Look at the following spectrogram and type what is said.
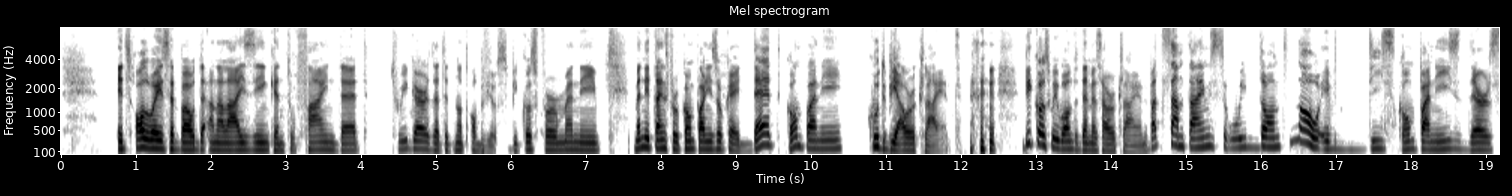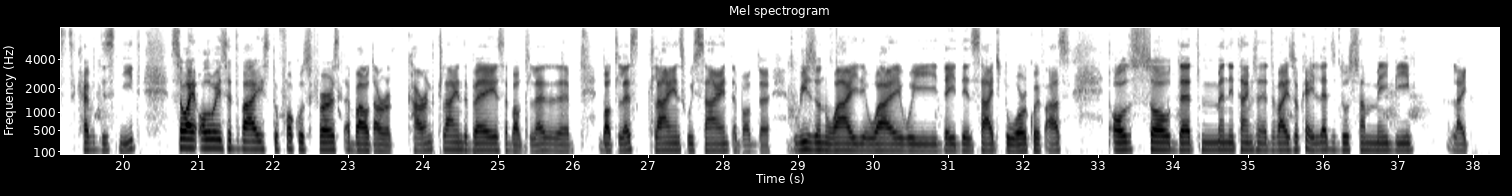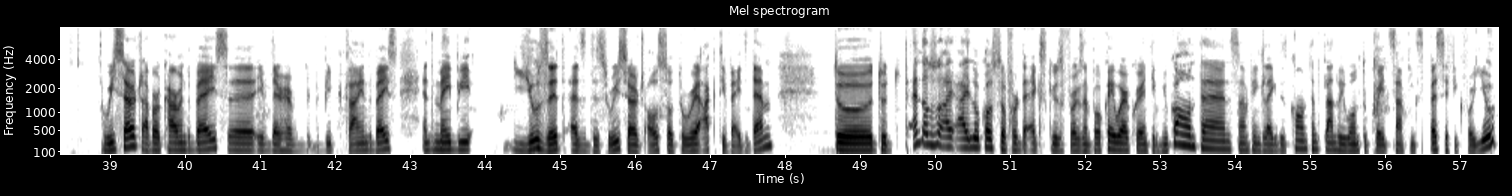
it's always about the analyzing and to find that trigger that is not obvious. Because for many many times for companies okay that company could be our client because we want them as our client. But sometimes we don't know if these companies there's have this need. So i always advise to focus first about our current client base about less uh, about less clients we signed about the reason why why we they decide to work with us. Also that many times i advise okay let's do some maybe like research about current base uh, if they have big client base and maybe use it as this research also to reactivate them to to and also I, I look also for the excuse for example okay we're creating new content something like this content plan we want to create something specific for you.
